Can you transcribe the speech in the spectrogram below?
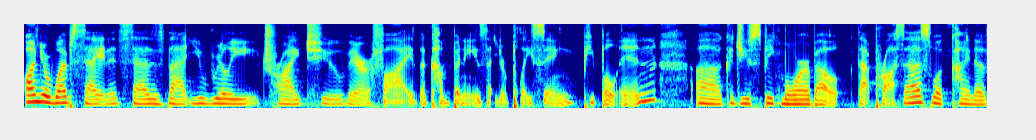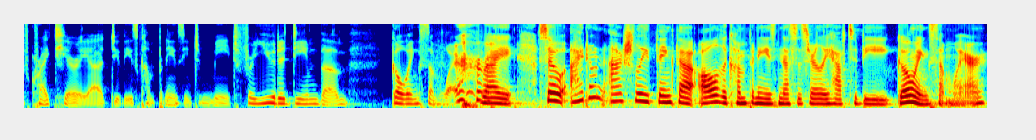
On your website, it says that you really try to verify the companies that you're placing people in. Uh, could you speak more about that process? What kind of criteria do these companies need to meet for you to deem them going somewhere. right. So I don't actually think that all the companies necessarily have to be going somewhere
